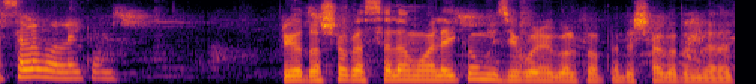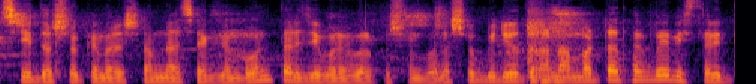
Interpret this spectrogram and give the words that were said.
আসসালামু আলাইকুম। প্রিয় দর্শক আসসালামু আলাইকুম। জীবনের গল্প আপনাদের স্বাগতম জানাচ্ছি। দর্শক ক্যামেরার সামনে আছে একজন বোন তার জীবনের গল্প শুনব। দর্শক ভিডিও তোলার নাম্বারটা থাকবে। বিস্তারিত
